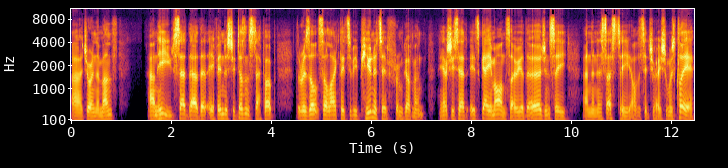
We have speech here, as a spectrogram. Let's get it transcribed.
uh, during the month. And he said there that if industry doesn't step up, the results are likely to be punitive from government. He actually said it's game on. So the urgency and the necessity of the situation was clear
